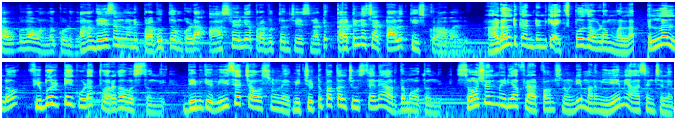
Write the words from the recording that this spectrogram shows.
చౌకగా ఉండకూడదు. మన దేశంలోని ప్రభుత్వం కూడా ఆస్ట్రేలియా ప్రభుత్వం చేసినట్టు కఠిన చట్టాలు తీసుకురావాలి. అడల్ట్ కంటెంట్కి ఎక్స్పోజ్ అవ్వడం వల్ల పిల్లల్లో ఫిబురిటీ కూడా త్వరగా వస్తుంది. దీనికి రీసెర్చ్ అవసరం లేదు. మీ చుట్టుపక్కల చూస్తేనే అర్థమవుతుంది. సోషల్ మీడియా ప్లాట్ఫామ్స్ నుండి మనం ఏమి ఆశించలేం.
